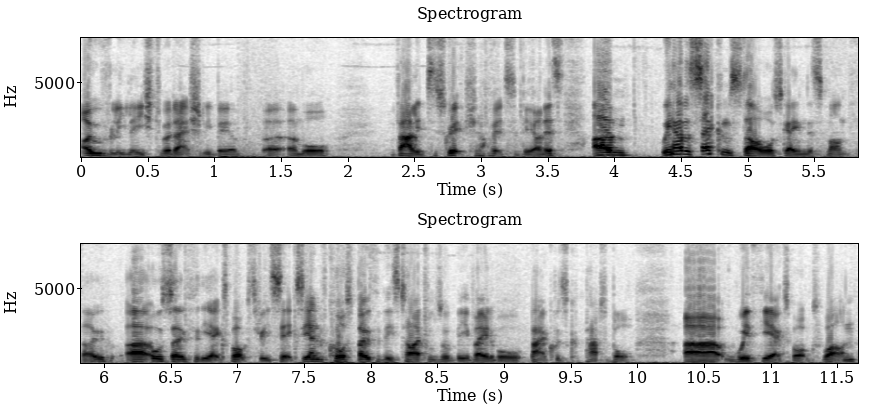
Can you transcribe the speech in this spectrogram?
overly leashed would actually be a, a, more valid description of it, to be honest. Um, we have a second Star Wars game this month, though, uh, also for the Xbox 360, and of course, both of these titles will be available backwards compatible uh, with the Xbox One.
